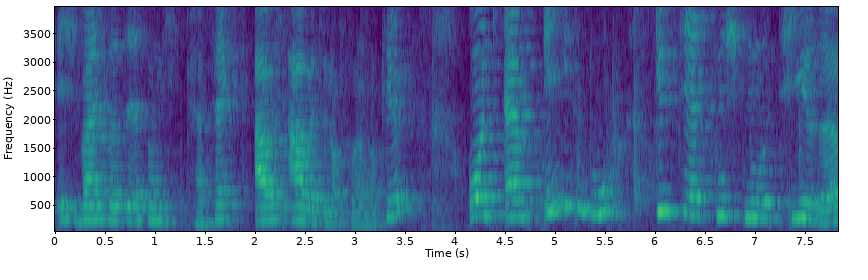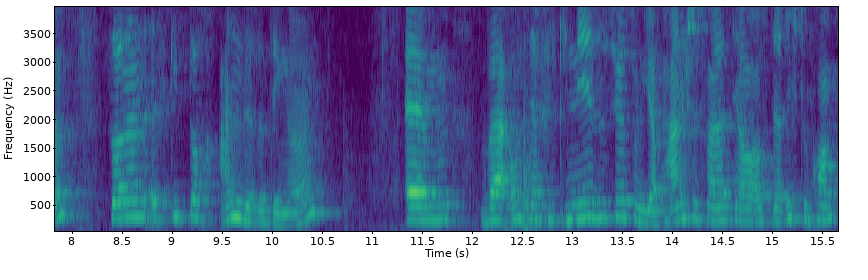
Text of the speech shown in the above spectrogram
Ich weiß, Leute, er ist noch nicht perfekt, aber ich arbeite noch dran, okay? Und ähm, in diesem Buch gibt es jetzt nicht nur Tiere, sondern es gibt auch andere Dinge. Ähm, und sehr viel Chinesisches und Japanisches, weil das ja aus der Richtung kommt.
